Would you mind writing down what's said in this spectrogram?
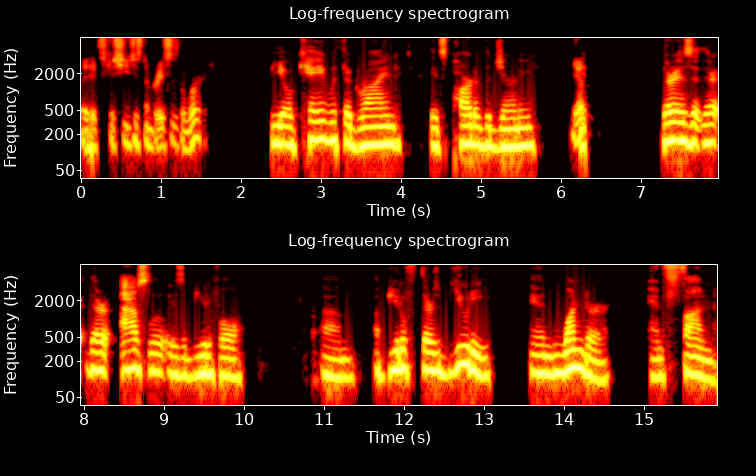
But it's because she just embraces the work. Be okay with the grind. It's part of the journey. Yep. It, there is a, there there absolutely is a beautiful, um, a beautiful. There's beauty and wonder and fun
